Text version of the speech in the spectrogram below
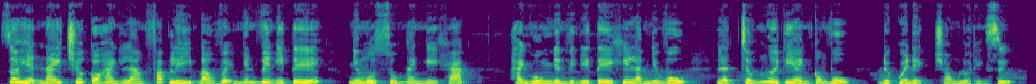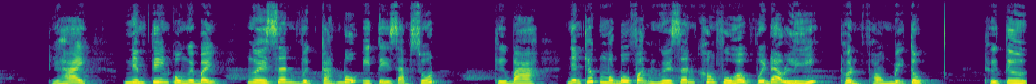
do hiện nay chưa có hành lang pháp lý bảo vệ nhân viên y tế như một số ngành nghề khác. Hành hung nhân viên y tế khi làm nhiệm vụ là chống người thi hành công vụ được quy định trong luật hình sự. Thứ hai, niềm tin của người bệnh, người dân với cán bộ y tế giảm sút. Thứ ba, nhận thức một bộ phận người dân không phù hợp với đạo lý, thuần phong mỹ tục. Thứ tư,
